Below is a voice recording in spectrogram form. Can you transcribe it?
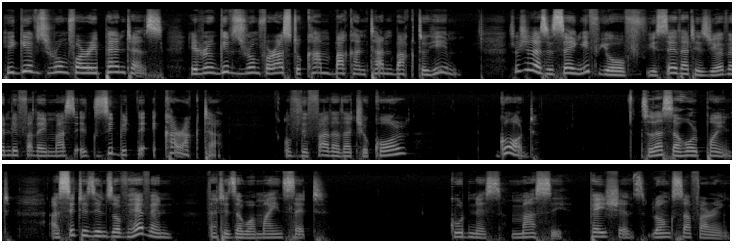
He gives room for repentance, He gives room for us to come back and turn back to Him. So Jesus is saying, if you you say that is your heavenly Father, you must exhibit the character of the Father that you call God. So that's the whole point. As citizens of heaven, that is our mindset goodness, mercy, patience, long suffering.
